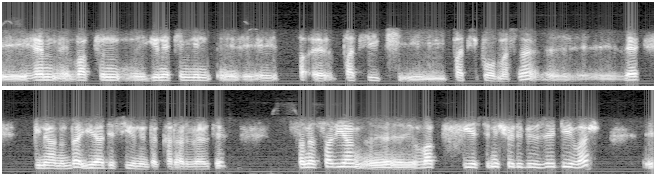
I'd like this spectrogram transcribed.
E, hem vakfın yönetiminin e, patrik, patrik olmasına ve binanın da iadesi yönünde karar verdi. Sana Saryan Vakfiyesi'nin şöyle bir özelliği var e,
